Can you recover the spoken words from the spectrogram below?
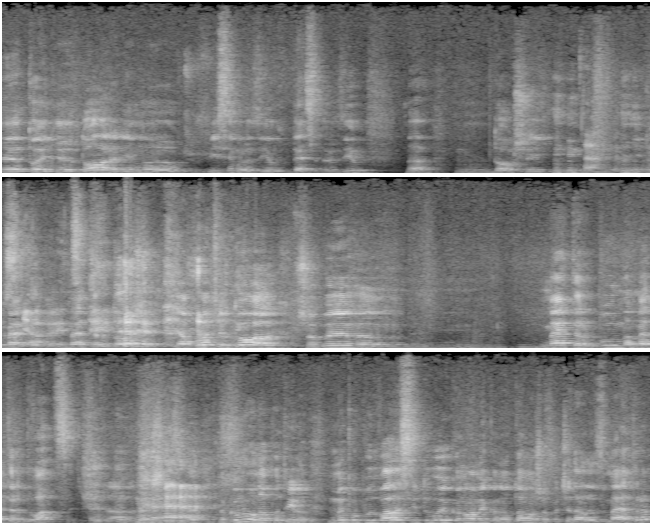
е, той е, долар він е, в 8 разів, в 10 разів да, довший, Так, метр, метр довший. Я проти того, щоб метр був на метр двадцять. Ну кому воно потрібно? Ми побудували світову економіку на тому, що починали з метра,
